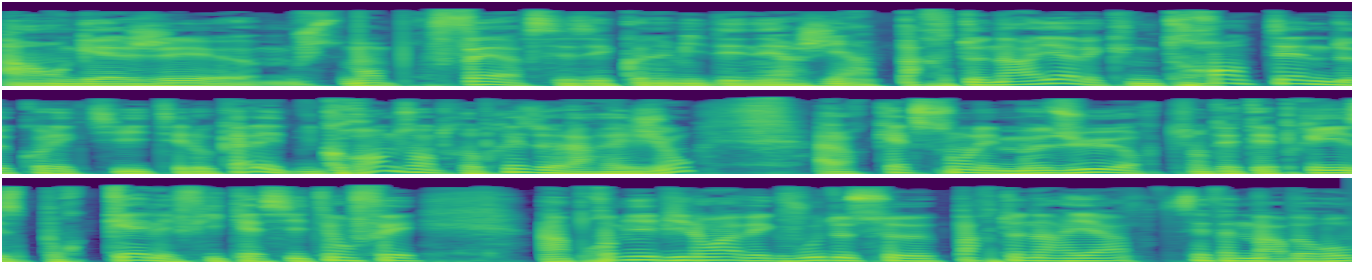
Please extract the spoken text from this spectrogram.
a engagé euh, justement pour faire ces économies d'énergie un partenariat avec une trentaine de collectivités locales et de grandes entreprises de la région. Alors quelles sont les mesures qui ont été prises Pour quelle efficacité? On fait un premier bilan avec vous de ce partenariat, Stéphane Barbero.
